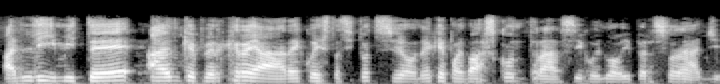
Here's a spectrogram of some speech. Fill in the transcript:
al limite anche per creare questa situazione che poi va a scontrarsi con i nuovi personaggi.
